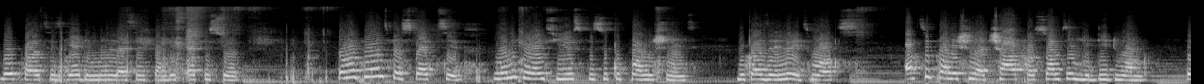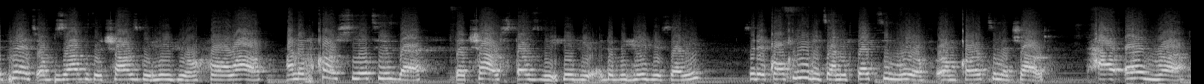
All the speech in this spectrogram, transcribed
both parties get the main lesson from this episode. From a parent's perspective, many parents use physical punishment because they know it works. After punishing a child for something he did wrong, the parent observes the child's behavior for a while and of course notice that the child stops behavior, the behavior, sorry. So they conclude it's an effective way of um, correcting a child. However,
